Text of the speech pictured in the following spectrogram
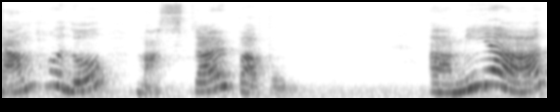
নাম হলো মাস্টার বাবু। আমি আজ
